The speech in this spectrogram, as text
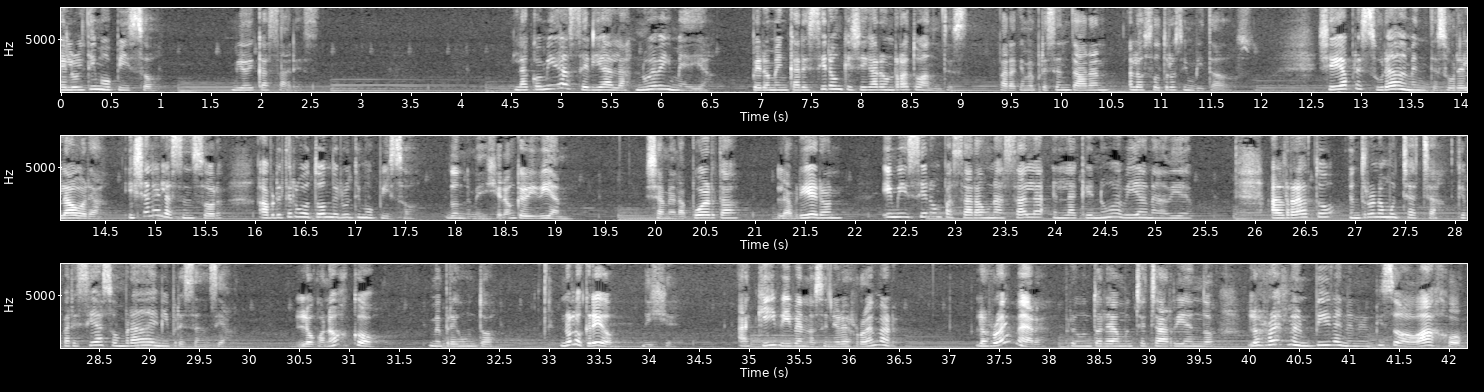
El último piso. Bioy Casares. La comida sería a las nueve y media, pero me encarecieron que llegara un rato antes para que me presentaran a los otros invitados. Llegué apresuradamente sobre la hora y ya en el ascensor apreté el botón del último piso, donde me dijeron que vivían. Llamé a la puerta, la abrieron y me hicieron pasar a una sala en la que no había nadie. Al rato entró una muchacha que parecía asombrada de mi presencia. ¿Lo conozco? me preguntó. No lo creo, dije. ¿Aquí viven los señores Roemer? ¿Los Roemer? preguntó la muchacha riendo. Los Roemer viven en el piso abajo.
